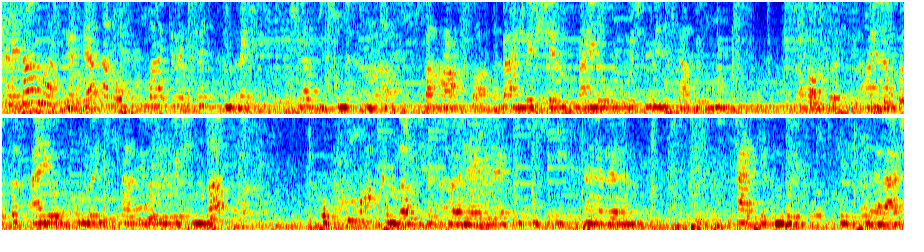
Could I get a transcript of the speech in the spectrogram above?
Şeyden bahset ya, sen okuldan girebilirsin direkt. Kiraz ikinci sınıf daha. Daha da Ben beşim, ben yolun başındayım, kiraz yolun... Tam tersi. Aynen, ben yolun sonundayım, kiraz yolun başında. Okul hakkında bir şey söyleyebilirsin. Sonuçta ilk senelerin, herkesin bırakıp gittiği seneler.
